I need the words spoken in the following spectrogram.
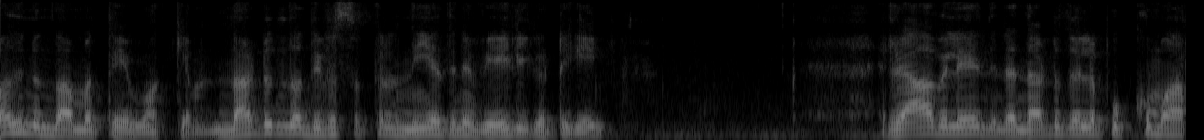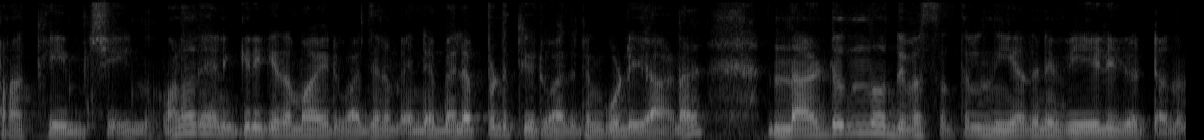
പതിനൊന്നാമത്തെ വാക്യം. നടുന്ന ദിവസത്തിൽ നീ അതിനെ വേലി കെട്ടുകയും രാവിലെ നിന്റെ നടുതല പുക്കുമാറാക്കുകയും ചെയ്യുന്നു. വളരെ അനുഗ്രഹീതമായ ഒരു വചനം എന്നെ ബലപ്പെടുത്തിയ ഒരു വചനം കൂടിയാണ്. നടുന്ന ദിവസത്തിൽ നീ അതിനെ വേലി കെട്ടുന്നു.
